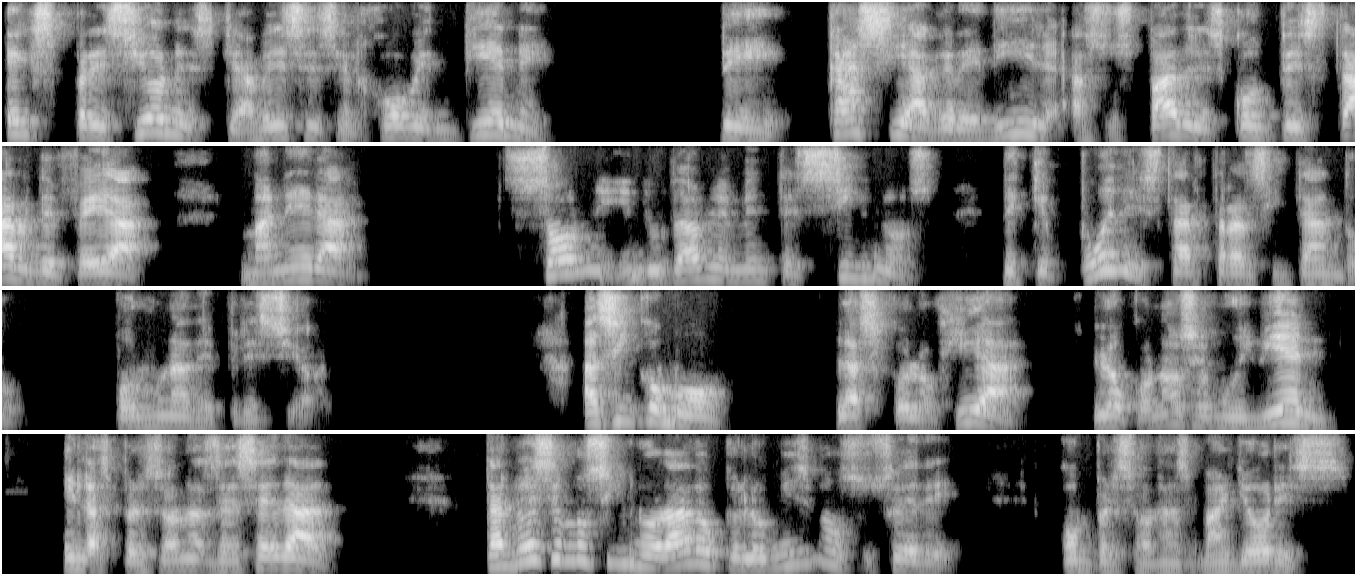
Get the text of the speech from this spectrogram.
expresiones que a veces el joven tiene de casi agredir a sus padres, contestar de fea manera, son indudablemente signos de que puede estar transitando por una depresión. Así como la psicología lo conoce muy bien en las personas de esa edad, tal vez hemos ignorado que lo mismo sucede con personas mayores,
